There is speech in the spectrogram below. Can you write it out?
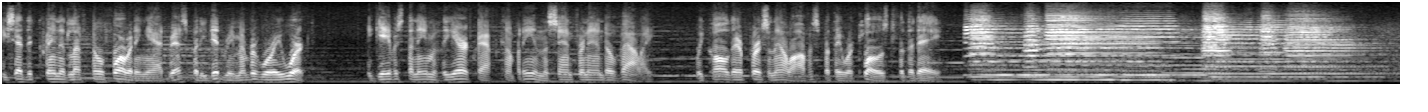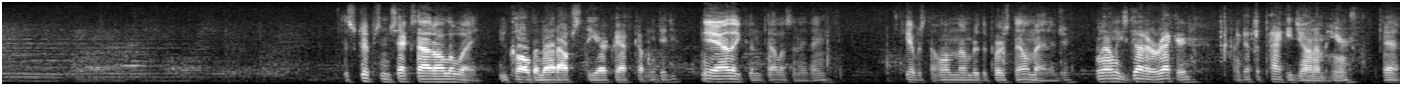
He said that Crane had left no forwarding address, but he did remember where he worked. He gave us the name of the aircraft company in the San Fernando Valley. We called their personnel office, but they were closed for the day. Description checks out all the way. You called the night office of the aircraft company, did you? Yeah, they couldn't tell us anything. Gave us the home number of the personnel manager. Well, he's got a record. I got the package on him here. Yeah.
